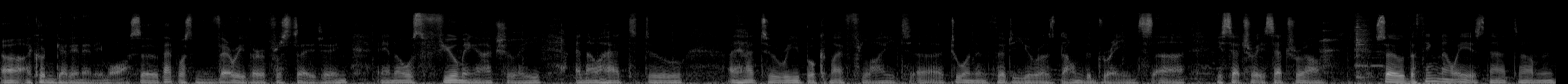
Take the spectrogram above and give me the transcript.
uh, I couldn't get in anymore. So that was very, very frustrating, and I was fuming actually. And I had to, I had to rebook my flight, uh, 230 euros down the drains, etc., uh, etc. So the thing now is that. Um,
